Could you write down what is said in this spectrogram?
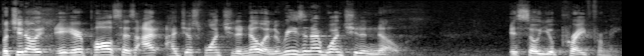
But you know, here Paul says, I, I just want you to know. And the reason I want you to know is so you'll pray for me.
